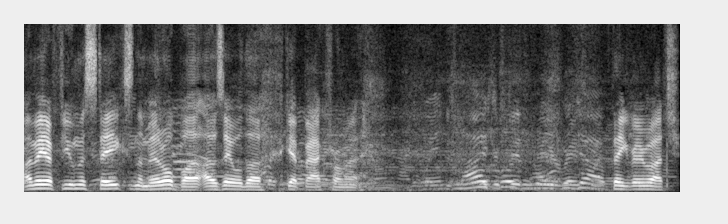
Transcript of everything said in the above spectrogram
I made a few mistakes in the middle, but I was able to get back from it. Thank you very much.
